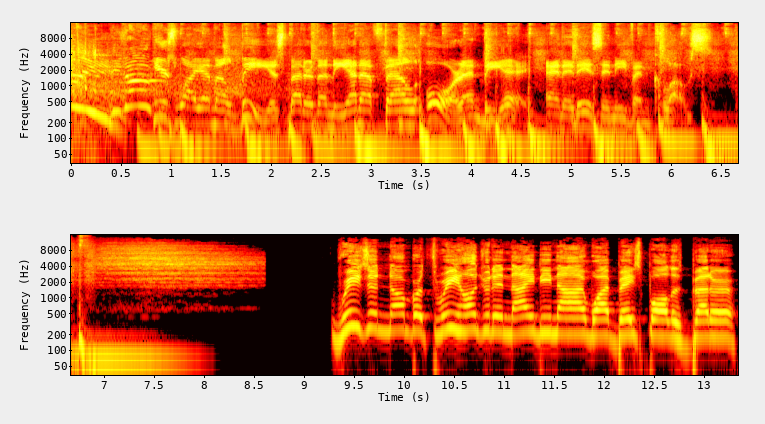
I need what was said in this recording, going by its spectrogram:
three. Here's why MLB is better than the NFL or NBA, and it isn't even close. Reason number 399 why baseball is better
